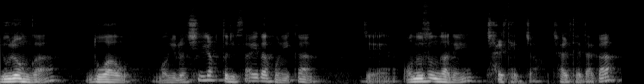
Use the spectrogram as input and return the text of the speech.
요령과 노하우 뭐 이런 실력들이 쌓이다 보니까 이제 어느 순간에 잘 됐죠. 잘 되다가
